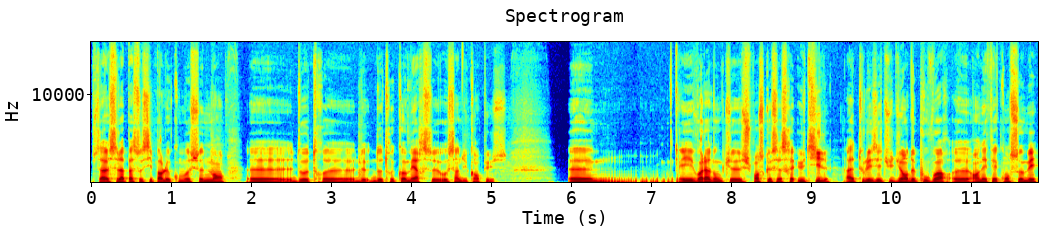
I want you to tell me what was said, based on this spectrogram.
ça, cela passe aussi par le conventionnement euh, d'autres euh, d'autres commerces au sein du campus. Et voilà, donc je pense que ça serait utile à tous les étudiants de pouvoir en effet consommer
